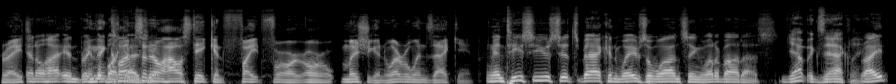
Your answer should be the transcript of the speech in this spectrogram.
right? And Ohio- and bring and the then Buckeyes Clemson and. Ohio State can fight for or, or Michigan, whoever wins that game. And TCU sits back and waves a wand saying, What about us? yep, exactly. Right?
